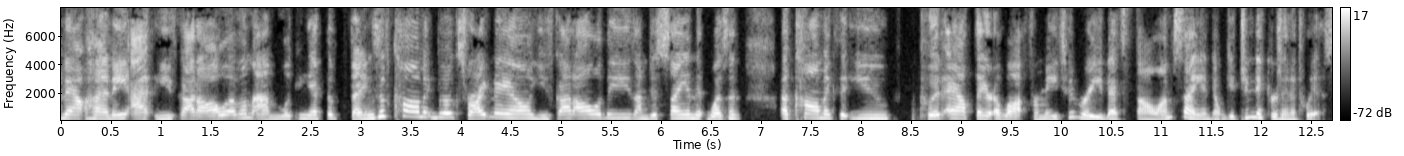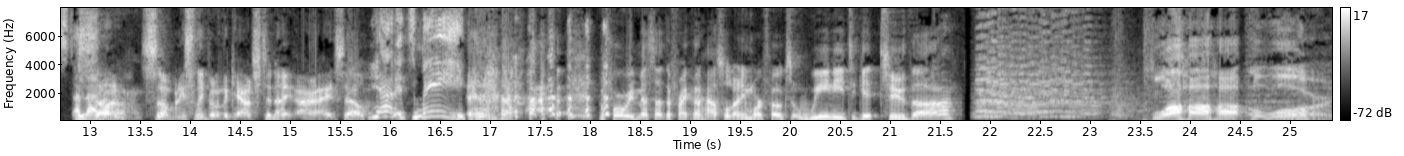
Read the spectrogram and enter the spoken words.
now, honey, I, you've got all of them. I'm looking at the things of comic books right now. You've got all of these. I'm just saying it wasn't a comic that you put out there a lot for me to read. That's all I'm saying. Don't get your knickers in a twist. I love so, it. Somebody sleeping on the couch tonight. All right. So, yeah, it's me. Before we mess up the Franklin household anymore, folks, we need to get to the. Bwahaha Award.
